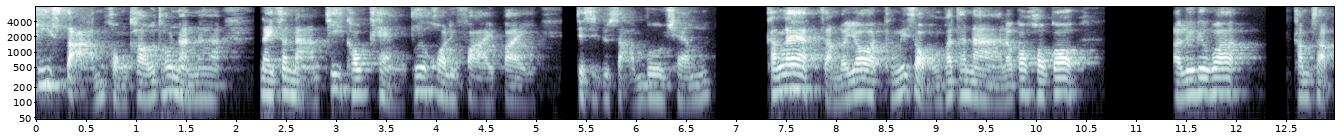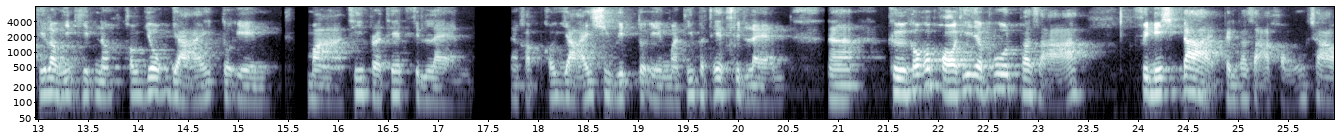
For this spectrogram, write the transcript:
ที่สามของเขาเท่านั้นนะฮะในสนามที่เขาแข่งเพื่อคุริฟายไป 70.3 World Champ ครั้งแรก300ยอด ครั้งที่2พัฒนา แล้วก็เขาก็เอาเรียกได้ว่าคำศัพท์ที่เราฮิตๆเนาะเขาโยกย้ายตัวเองมาที่ประเทศฟินแลนด์นะครับเขาย้ายชีวิตตัวเองมาที่ประเทศฟินแลนด์นะฮะคือเขาก็พอที่จะพูดภาษา ฟินิชได้เป็นภาษาของชาว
